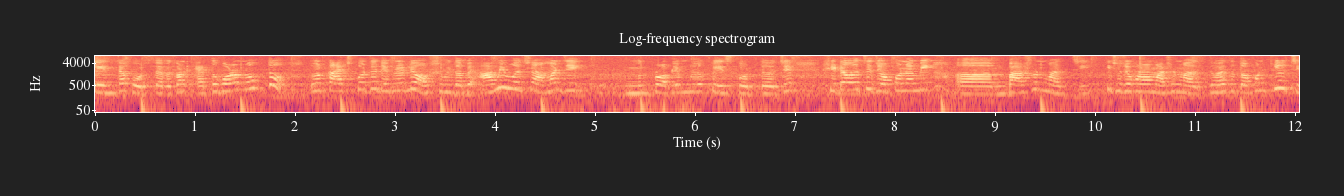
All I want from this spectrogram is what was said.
লেনটা করতে হবে। কারণ এত বড় নোক তো, তোমার কাজ করতে ডেফিনেটলি অসুবিধা হবে। আমি বলছি, আমার যে প্রবলেমগুলো ফেস করতে হচ্ছে, সেটা হচ্ছে যখন আমি বাসন মাজছি, কিছু যখন আমার বাসন মাজতে হয়, তো তখন কি হচ্ছে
